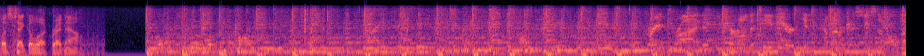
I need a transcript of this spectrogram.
Let's take a look right now. Great pride that we turn on the TV or get to come out and see some of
